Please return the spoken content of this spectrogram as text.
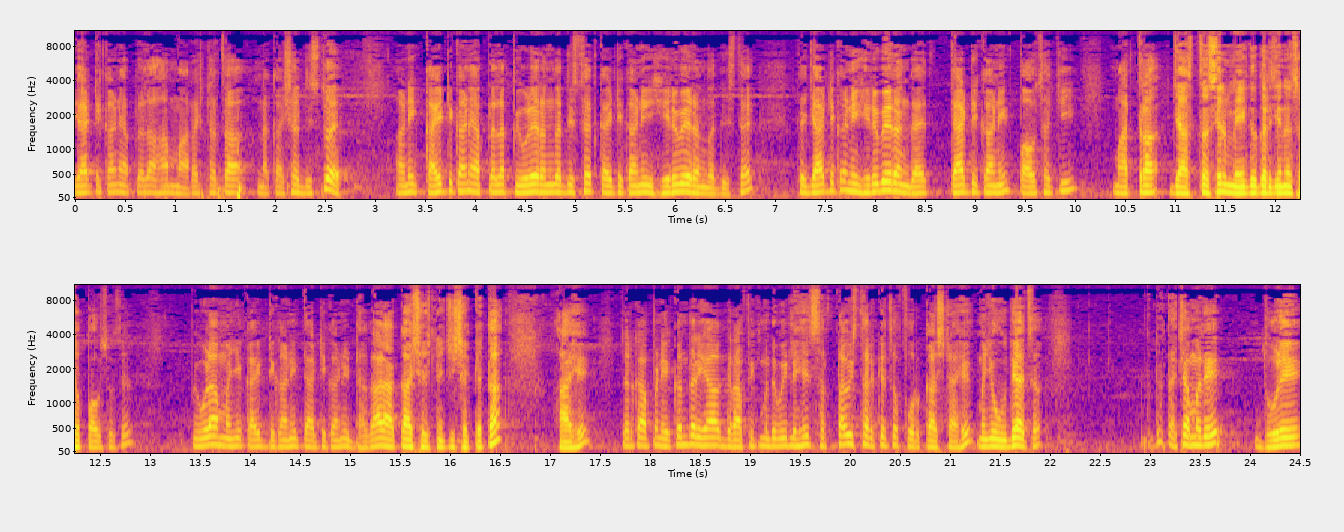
या ठिकाणी आपल्याला हा महाराष्ट्राचा नकाशा दिसतोय. आणि काही ठिकाणी आपल्याला पिवळे रंग दिसत आहेत काही ठिकाणी हिरवे रंग दिसत आहेत तर ज्या ठिकाणी हिरवे रंग आहेत त्या ठिकाणी पावसाची मात्रा जास्त असेल मेघगर्जनेचा पाऊस असेल. पिवळा म्हणजे काही ठिकाणी त्या ठिकाणी ढगाळ आकाश असण्याची शक्यता आहे. जर का आपण एकंदर ह्या ग्राफिकमध्ये बघितलं हे सत्तावीस तारखेचं फोरकास्ट आहे म्हणजे उद्याचं. तर त्याच्यामध्ये धुळे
